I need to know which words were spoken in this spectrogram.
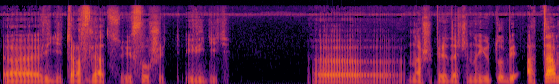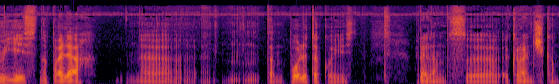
э, видеть трансляцию и слушать и видеть э, нашу передачу на Ютубе, а там есть на полях, э, там поле такое есть рядом с э, экранчиком.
